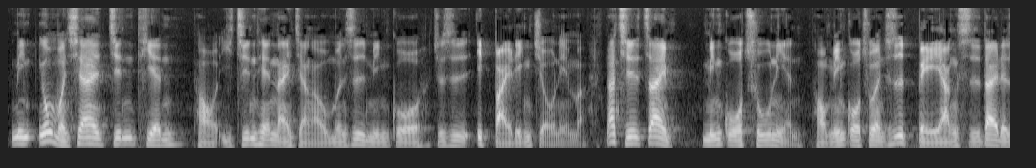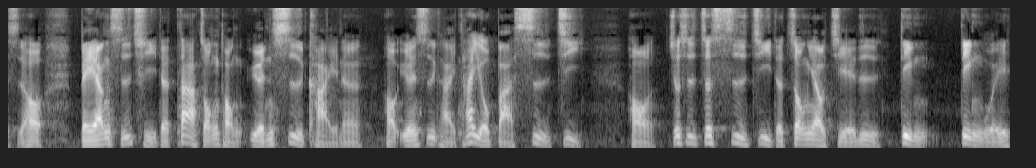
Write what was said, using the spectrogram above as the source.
民，因为我们现在今天，好以今天来讲啊，我们是民国，就是一百零九年嘛。那其实，在民国初年，好，民国初年就是北洋时代的时候，北洋时期的大总统袁世凯呢，好，袁世凯他有把四季，好，就是这四季的重要节日定定为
